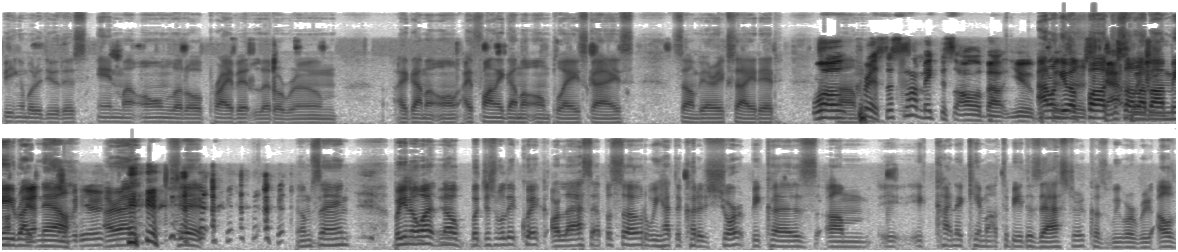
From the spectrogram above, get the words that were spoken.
being able to do this in my own little private little room. I got my own. I finally got my own place, guys. So I'm very excited. Well, Um, Chris, let's not make this all about you. I don't give a fuck. It's all Winning about me right now. All right, shit. Know what I'm saying? But you know what? No, but just really quick, our last episode, we had to cut it short because um, it, it kind of came out to be a disaster because we were re- was,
